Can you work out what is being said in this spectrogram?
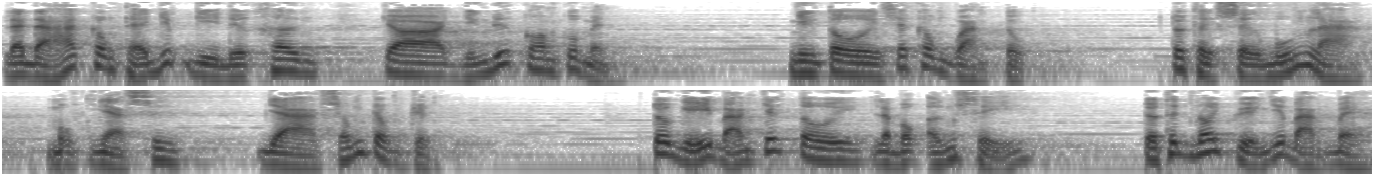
là đã không thể giúp gì được hơn cho những đứa con của mình. Nhưng tôi sẽ không hoàn tục. Tôi thực sự muốn là một nhà sư và sống trong rừng. Tôi nghĩ bản chất tôi là một ẩn sĩ. Tôi thích nói chuyện với bạn bè,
